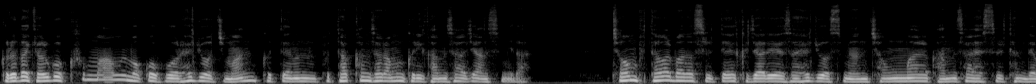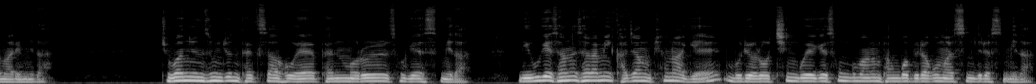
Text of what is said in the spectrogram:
그러다 결국 큰 마음을 먹고 그걸 해주었지만 그때는 부탁한 사람은 그리 감사하지 않습니다. 처음 부탁을 받았을 때 그 자리에서 해주었으면 정말 감사했을 텐데 말입니다. 주간 윤승준 백사호의 벤모를 소개했습니다. 미국에 사는 사람이 가장 편하게 무료로 친구에게 송금하는 방법이라고 말씀드렸습니다.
